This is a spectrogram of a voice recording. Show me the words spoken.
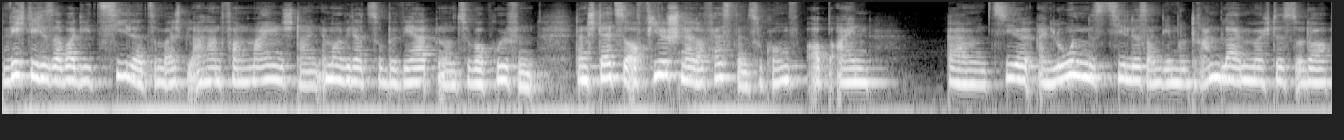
Wichtig ist aber, die Ziele zum Beispiel anhand von Meilensteinen immer wieder zu bewerten und zu überprüfen. Dann stellst du auch viel schneller fest in Zukunft, ob ein ähm, Ziel ein lohnendes Ziel ist, an dem du dranbleiben möchtest oder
